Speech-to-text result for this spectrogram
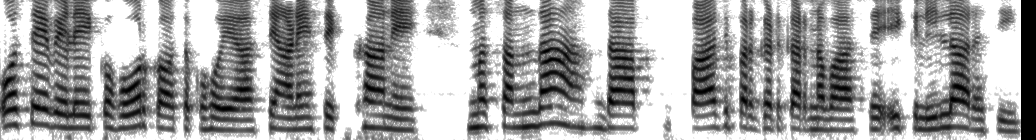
ਉਸੇ ਵੇਲੇ ਇੱਕ ਹੋਰ ਕੌਤਕ ਹੋਇਆ। ਸਿਆਣੇ ਸਿੱਖਾਂ ਨੇ ਮਸੰਦਾਂ ਦਾ ਪਾਜ ਪ੍ਰਗਟ ਕਰਨ ਵਾਸਤੇ ਇੱਕ ਲੀਲਾ ਰਚੀ।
